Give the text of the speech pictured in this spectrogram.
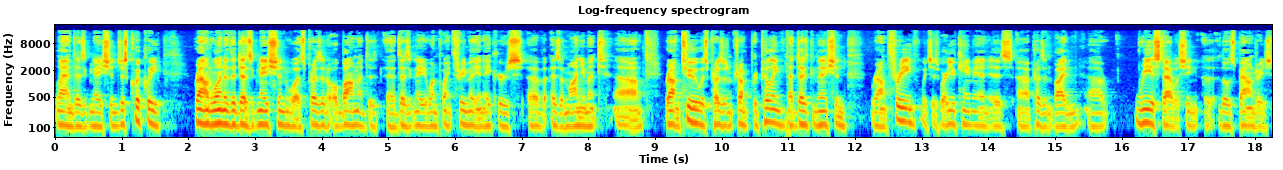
land designation. Just quickly, round one of the designation was President Obama de- uh, designated 1.3 million acres of, as a monument. Um, round two was President Trump repealing that designation. Round three, which is where you came in, is uh, President Biden uh, reestablishing uh, those boundaries.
